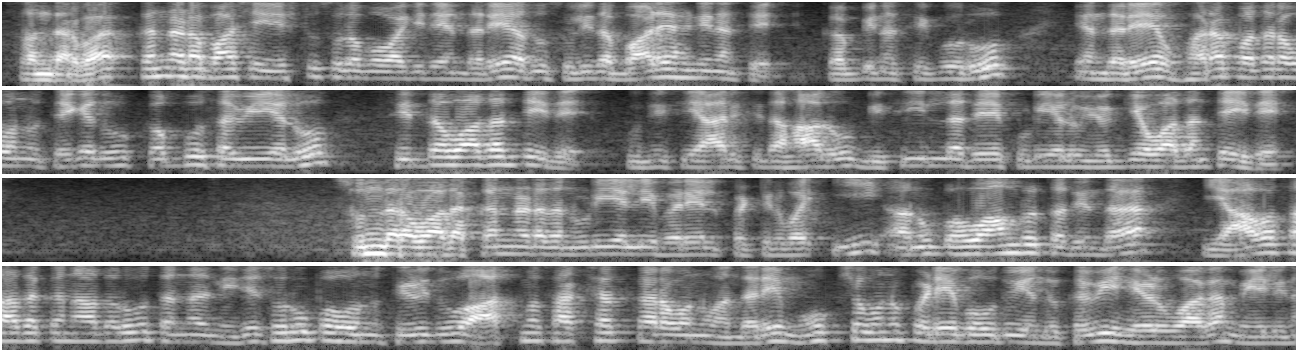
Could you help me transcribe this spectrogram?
ಸಂದರ್ಭ, ಕನ್ನಡ ಭಾಷೆ ಎಷ್ಟು ಸುಲಭವಾಗಿದೆ ಎಂದರೆ ಅದು ಸುಲಿದ ಬಾಳೆಹಣ್ಣಿನಂತೆ. ಕಬ್ಬಿನ ಸಿಗುರು ಎಂದರೆ ಹೊರಪದರವನ್ನು ತೆಗೆದು ಕಬ್ಬು ಸವಿಯಲು ಸಿದ್ಧವಾದಂತೆ ಇದೆ. ಕುದಿಸಿ ಆರಿಸಿದ ಹಾಲು ಬಿಸಿ ಇಲ್ಲದೆ ಕುಡಿಯಲು ಯೋಗ್ಯವಾದಂತೆ ಇದೆ. ಸುಂದರವಾದ ಕನ್ನಡದ ನುಡಿಯಲ್ಲಿ ಬರೆಯಲ್ಪಟ್ಟಿರುವ ಈ ಅನುಭವಾಮೃತದಿಂದ ಯಾವ ಸಾಧಕನಾದರೂ ತನ್ನ ನಿಜ ಸ್ವರೂಪವನ್ನು ತಿಳಿದು ಆತ್ಮ ಸಾಕ್ಷಾತ್ಕಾರವನ್ನು ಅಂದರೆ ಮೋಕ್ಷವನ್ನು ಪಡೆಯಬಹುದು ಎಂದು ಕವಿ ಹೇಳುವಾಗ ಮೇಲಿನ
